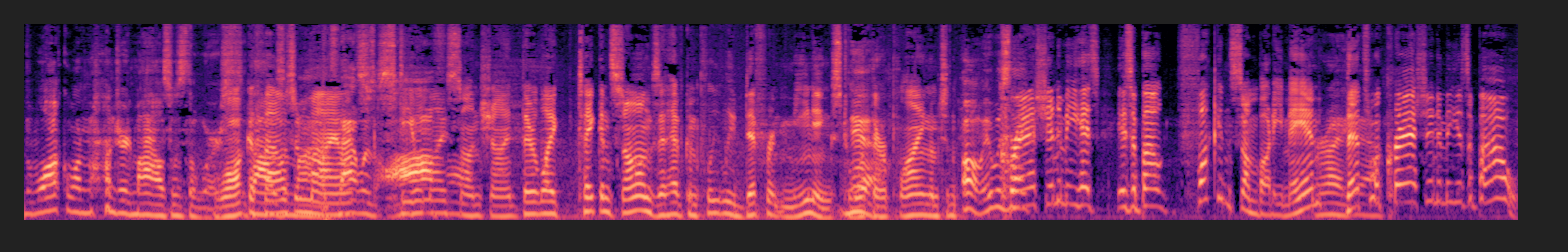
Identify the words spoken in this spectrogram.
the, walk 100 miles was the worst. Walk a thousand miles, That was steal my sunshine. They're like taking songs that have completely different meanings to Yeah. what they're applying them to. Oh, it was like- Crash Into Me has is about fucking somebody, man. Right, That's yeah. what Crash Into Me is about.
